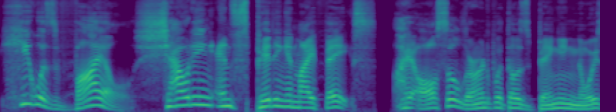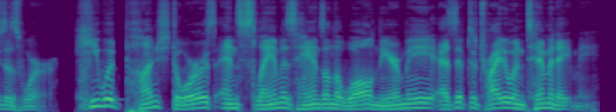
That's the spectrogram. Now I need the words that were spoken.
He was vile, shouting and spitting in my face. I also learned what those banging noises were. He would punch doors and slam his hands on the wall near me as if to try to intimidate me.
